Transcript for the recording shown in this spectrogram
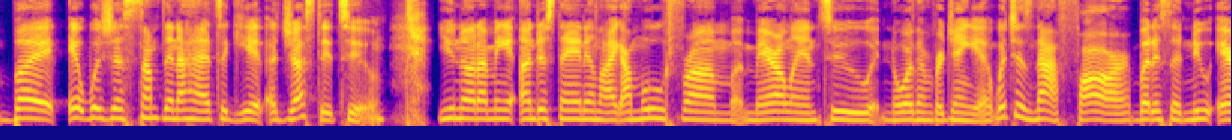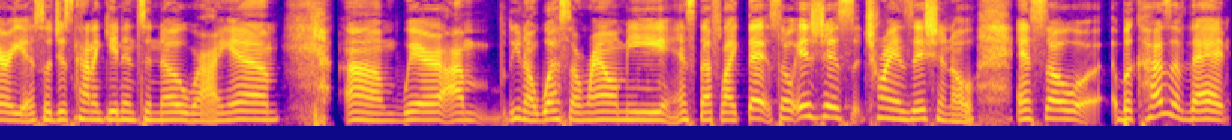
but it was just something I had to get adjusted to. You know what I mean? Understanding like I moved from Maryland to Northern Virginia, which is not far, but it's a new area. So just kind of getting to know where I am, um, where I'm, you know, what's around me and stuff like that. So it's just transitional. And so because of that,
